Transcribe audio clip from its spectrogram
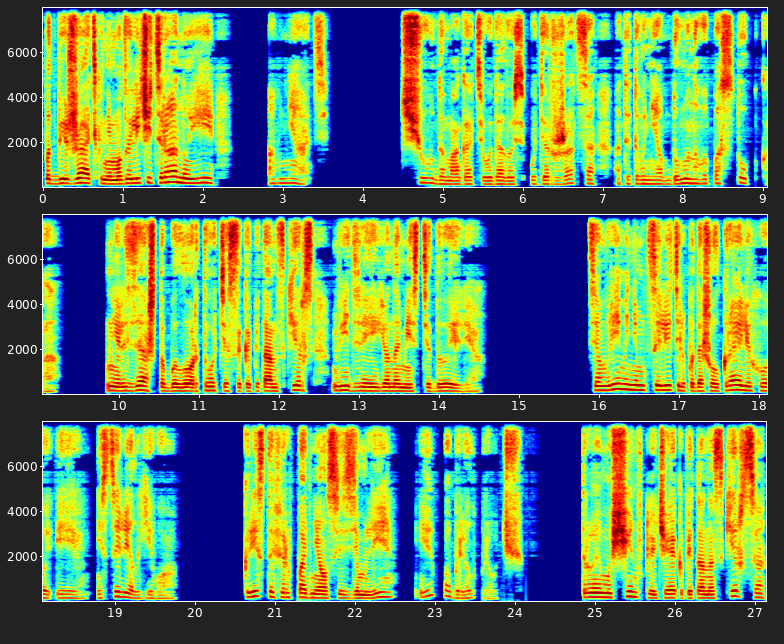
подбежать к нему, залечить рану и... обнять. Чудом Агате удалось удержаться от этого необдуманного поступка. Нельзя, чтобы лорд Отис и капитан Скирс видели ее на месте дуэли. Тем временем целитель подошел к Райлиху и исцелил его. Кристофер поднялся с земли и побрел прочь. Трое мужчин, включая капитана Скирса,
